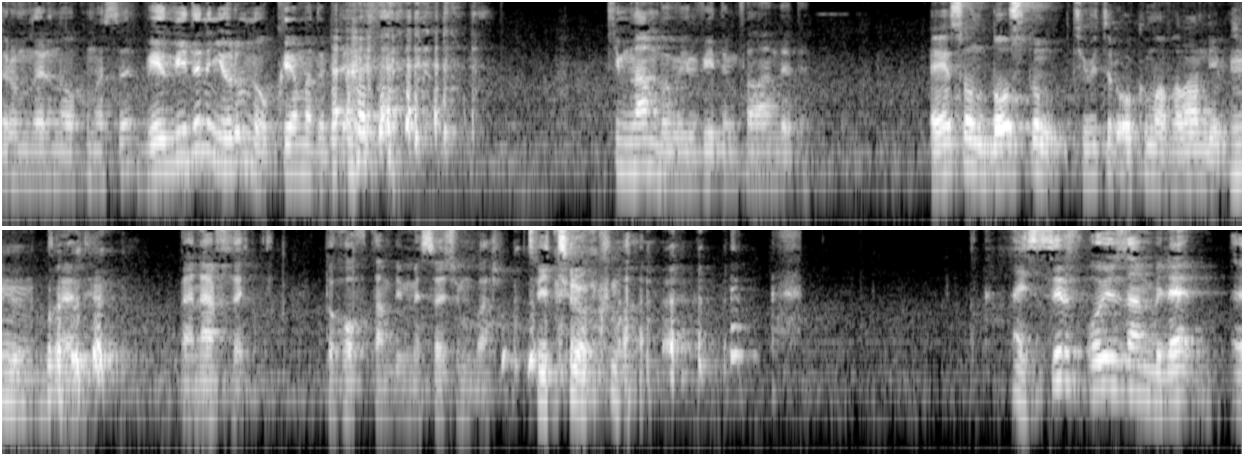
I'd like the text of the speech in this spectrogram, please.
yorumlarını okuması. Will Whedon'ın yorumunu okuyamadı bile. Kim lan bu Will Whedon falan dedi. En son dostum Twitter okuma falan diye bitiriyor. Evet. Ben Affleck. The Hoff'tan bir mesajım var. Twitter okuma. Hayır, sırf o yüzden bile e,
